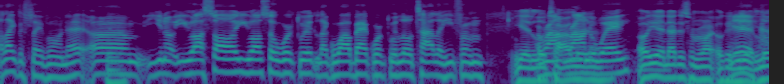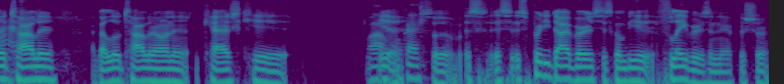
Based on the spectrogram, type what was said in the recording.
I like the flavor on that. Um, you know, you also you also worked with like a while back worked with Lil Tyler. He from Yeah, Lil Around- Tyler. Around the Way. Oh yeah, not just from okay. Yeah. Yeah, Lil. Tyler. I got Lil Tyler on it. Cash Kid. wow. yeah. Okay. So it's it's it's pretty diverse. It's gonna be flavors in there for sure.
